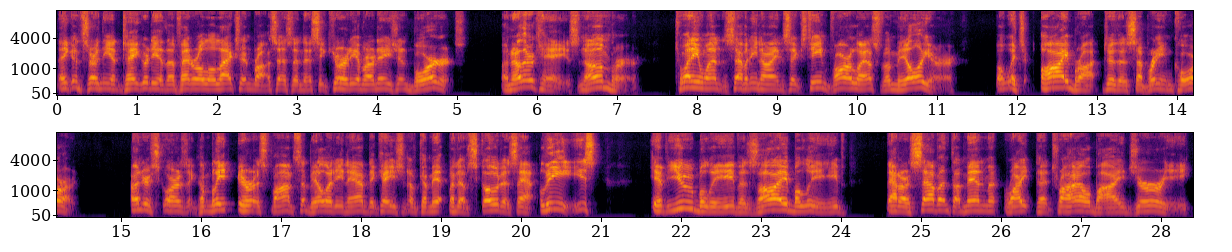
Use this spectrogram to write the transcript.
They concern the integrity of the federal election process and the security of our nation's borders. Another case, number 217916, far less familiar, but which I brought to the Supreme Court, underscores a complete irresponsibility and abdication of commitment of SCOTUS, at least if you believe, as I believe, that our Seventh Amendment right to trial by jury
